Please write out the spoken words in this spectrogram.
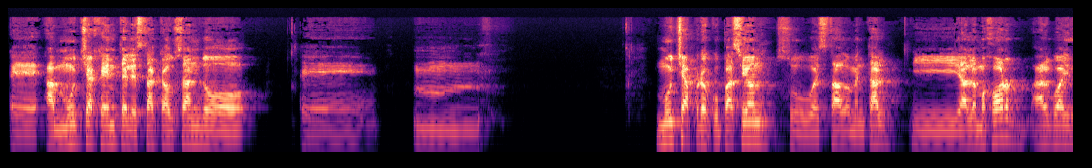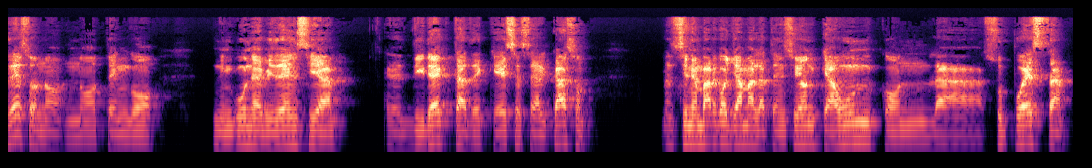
eh, a mucha gente le está causando eh, mm, mucha preocupación su estado mental. Y a lo mejor algo hay de eso, no, no tengo ninguna evidencia directa de que ese sea el caso. Sin embargo, llama la atención que aún con la supuesta,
